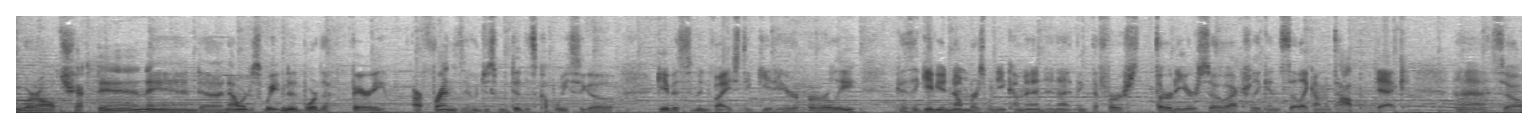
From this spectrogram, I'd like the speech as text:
Right, we're all checked in, and uh, now we're just waiting to board the ferry. Our friends who just did this a couple weeks ago gave us some advice to get here early because they give you numbers when you come in, and I think the first 30 or so actually can sit like on the top deck. Uh, so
